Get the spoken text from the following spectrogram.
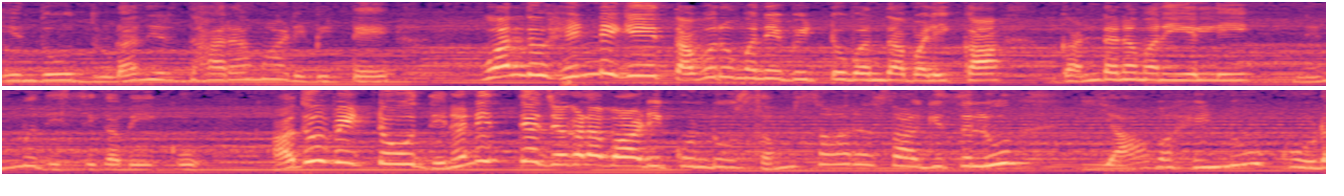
ಎಂದು ದೃಢ ನಿರ್ಧಾರ ಮಾಡಿಬಿಟ್ಟೆ. ಒಂದು ಹೆಣ್ಣಿಗೆ ತವರು ಮನೆ ಬಿಟ್ಟು ಬಂದ ಬಳಿಕ ಗಂಡನ ಮನೆಯಲ್ಲಿ ನೆಮ್ಮದಿ ಸಿಗಬೇಕು. ಅದು ಬಿಟ್ಟು ದಿನನಿತ್ಯ ಜಗಳವಾಡಿಕೊಂಡು ಸಂಸಾರ ಸಾಗಿಸಲು ಯಾವ ಹೆಣ್ಣೂ ಕೂಡ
